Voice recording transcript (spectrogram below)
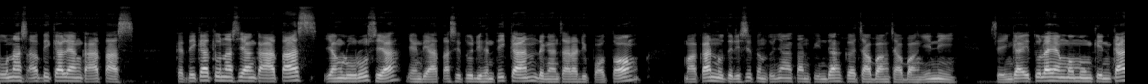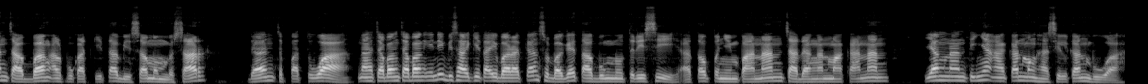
tunas apikal yang ke atas. Ketika tunas yang ke atas, yang lurus ya, yang di atas itu dihentikan dengan cara dipotong, maka nutrisi tentunya akan pindah ke cabang-cabang ini. Sehingga itulah yang memungkinkan cabang alpukat kita bisa membesar dan cepat tua. Nah, cabang-cabang ini bisa kita ibaratkan sebagai tabung nutrisi atau penyimpanan cadangan makanan yang nantinya akan menghasilkan buah.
